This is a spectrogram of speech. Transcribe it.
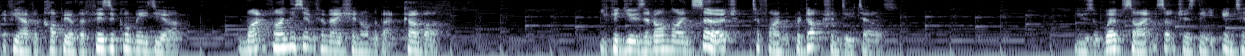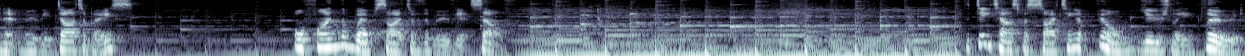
If you have a copy of the physical media, you might find this information on the back cover. You could use an online search to find the production details. Use a website such as the Internet Movie Database, or find the website of the movie itself. Details for citing a film usually include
